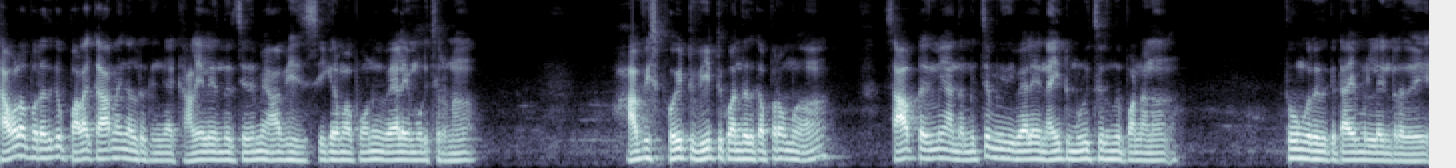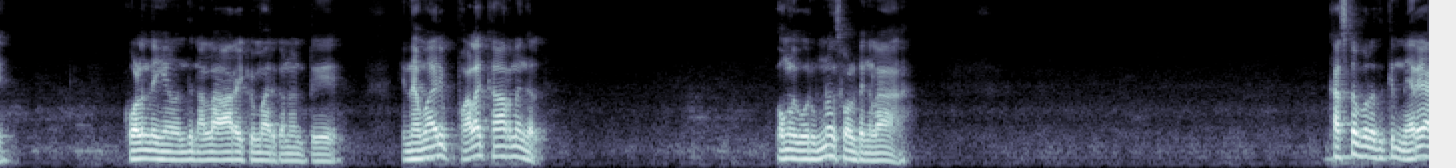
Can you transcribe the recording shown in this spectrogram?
கவலைப்படுறதுக்கு பல காரணங்கள் இருக்குங்க. காலையில் எழுந்திரிச்சதுமே ஆஃபீஸ் சீக்கிரமாக போகணும் வேலையை முடிச்சிடணும். ஆஃபீஸ் போயிட்டு வீட்டுக்கு வந்ததுக்கப்புறமும் சாப்பிட்டதுமே அந்த மிச்ச மீதி வேலையை நைட்டு முழிச்சிருந்து பண்ணணும். தூங்குறதுக்கு டைம் இல்லைன்றது. குழந்தைங்க வந்து நல்லா ஆரோக்கியமாக இருக்கணும்ன்ட்டு. இந்த மாதிரி பல காரணங்கள். உங்களுக்கு ஒரு முன்னே சொல்லட்டுங்களா? கஷ்டப்படுறதுக்கு நிறையா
